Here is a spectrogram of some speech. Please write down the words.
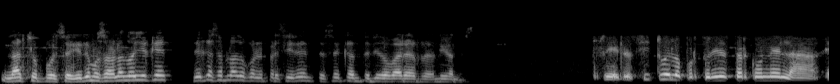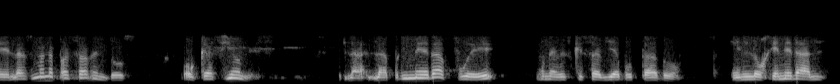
Nacho, pues seguiremos hablando. Oye, ¿qué? ¿de qué has hablado con el presidente? Sé que han tenido varias reuniones. Sí, sí tuve la oportunidad de estar con él la, eh, la semana pasada en dos ocasiones. La, la primera fue una vez que se había votado en lo general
